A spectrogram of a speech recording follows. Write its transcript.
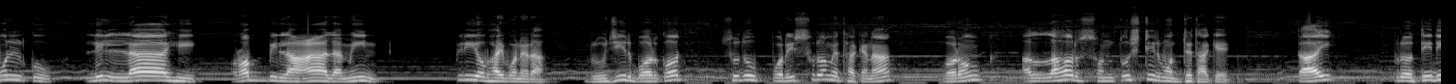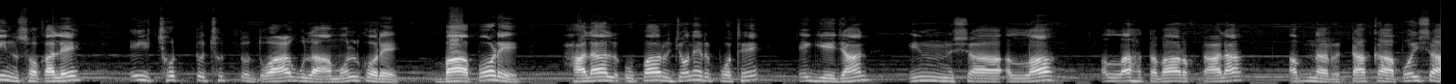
মুলকু লিল্লাহি আলামিন প্রিয় ভাই বোনেরা রুজির বরকত শুধু পরিশ্রমে থাকে না, বরং আল্লাহর সন্তুষ্টির মধ্যে থাকে। তাই প্রতিদিন সকালে এই ছোট্ট ছোট্ট দোয়াগুলা আমল করে বা পড়ে হালাল উপার্জনের পথে এগিয়ে যান। ইনশা আল্লাহ আল্লাহ তাবারক তাআলা আপনার টাকা, পয়সা,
